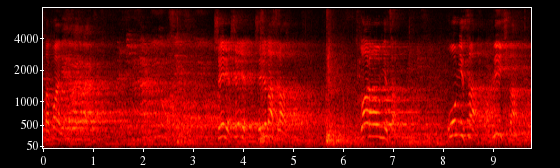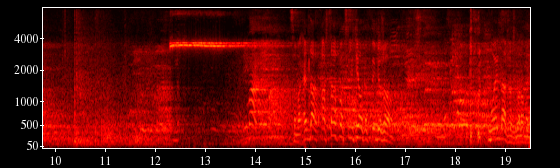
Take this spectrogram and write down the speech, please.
Спокойно. Шире, шире, ширина сразу. Здорово, умница. Умница, отлично. Сама. Эльдар, тапок слетел, как ты бежал. Ну, Эльдар же заработал.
